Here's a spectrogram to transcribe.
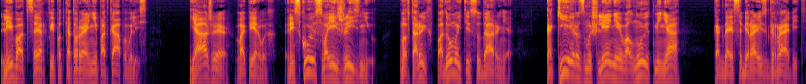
либо от церкви, под которой они подкапывались. Я же, во-первых, рискую своей жизнью. Во-вторых, подумайте, сударыня, какие размышления волнуют меня, когда я собираюсь грабить.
